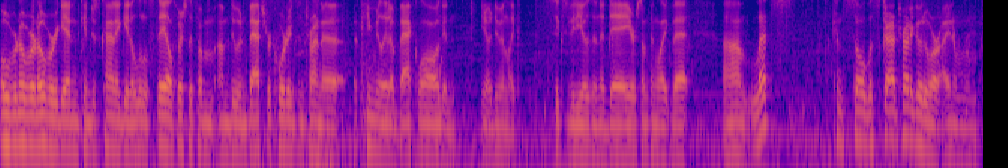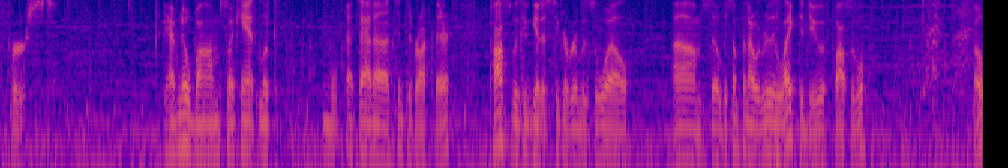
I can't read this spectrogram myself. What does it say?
over and over and over again can just kind of get a little stale, especially if I'm, I'm doing batch recordings and trying to accumulate a backlog and, you know, doing like six videos in a day or something like that. Um, let's consult, let's try to go to our item room first. Have no bombs, so I can't look at that uh, tinted rock there. Possibly could get a secret room as well. Um, so, but something I would really like to do if possible. Oh,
